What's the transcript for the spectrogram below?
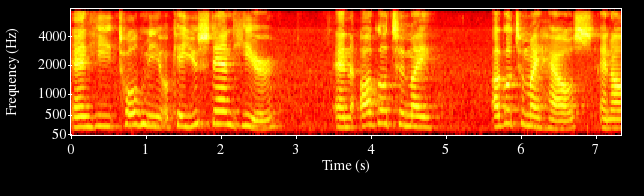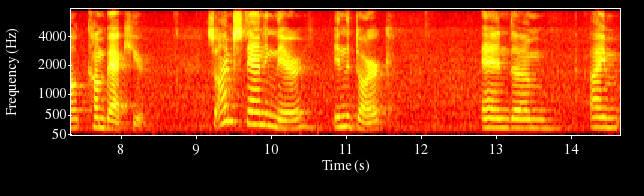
And he told me, okay, you stand here, and I'll go to my, I'll go to my house, and I'll come back here. So I'm standing there in the dark, and um, I'm,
